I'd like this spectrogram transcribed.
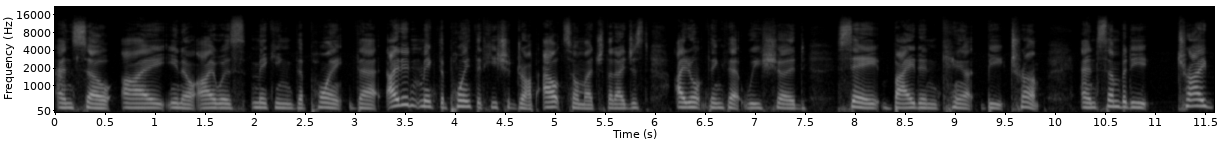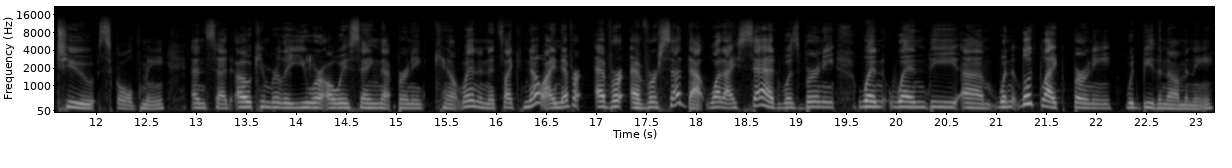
and so i you know i was making the point that i didn't make the point that he should drop out so much that i just i don't think that we should say biden can't beat trump and somebody tried to scold me and said, "Oh, Kimberly, you were always saying that Bernie can't win," and it's like, no, I never, ever, ever said that. What I said was Bernie when when the um, when it looked like Bernie would be the nominee.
